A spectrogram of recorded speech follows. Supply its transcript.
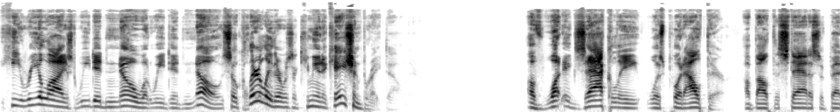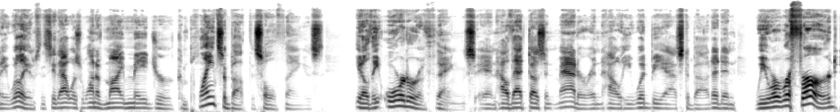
he realized we didn't know what we didn't know, so clearly there was a communication breakdown there of what exactly was put out there about the status of Benny Williams. And see, that was one of my major complaints about this whole thing is, you know, the order of things and how that doesn't matter and how he would be asked about it. And we were referred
